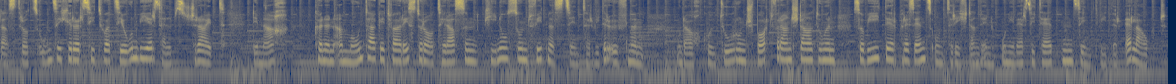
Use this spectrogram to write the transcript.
Das trotz unsicherer Situation, wie er selbst schreibt. Demnach können am Montag etwa Restaurants, Terrassen, Kinos und Fitnesscenter wieder öffnen. Und auch Kultur- und Sportveranstaltungen sowie der Präsenzunterricht an den Universitäten sind wieder erlaubt.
